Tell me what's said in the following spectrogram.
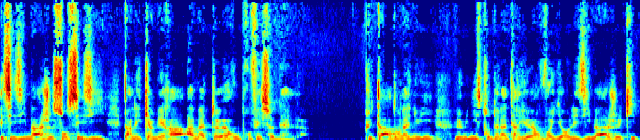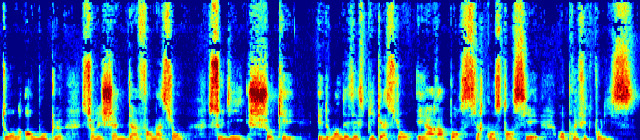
et ces images sont saisies par les caméras amateurs ou professionnelles. Plus tard dans la nuit, le ministre de l'Intérieur, voyant les images qui tournent en boucle sur les chaînes d'information, se dit choqué et demande des explications et un rapport circonstancié au préfet de police.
